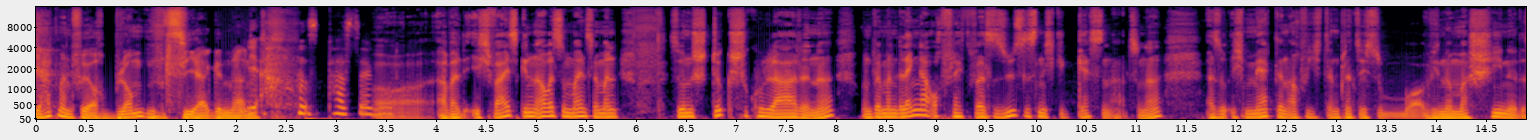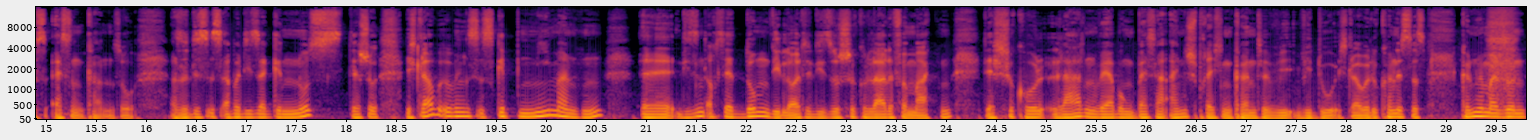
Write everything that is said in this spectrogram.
Die hat man früher auch Blombenzieher genannt. ja, das passt sehr gut. Oh, aber ich weiß genau, was du meinst, wenn man so ein Stück Schokolade, ne, und wenn man länger auch vielleicht was Süßes nicht gegessen hat, ne, also ich merke dann auch, wie ich dann plötzlich so, boah, wie eine Maschine das essen kann, so. Also das ist aber dieser Genuss der Schokolade. Ich glaube übrigens, es gibt niemanden, äh, die sind auch sehr dumm, die Leute, die so Schokolade vermarkten, der Schokoladenwerbung besser einsprechen könnte wie, wie du. Ich glaube, du könntest das, können wir mal so ein,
